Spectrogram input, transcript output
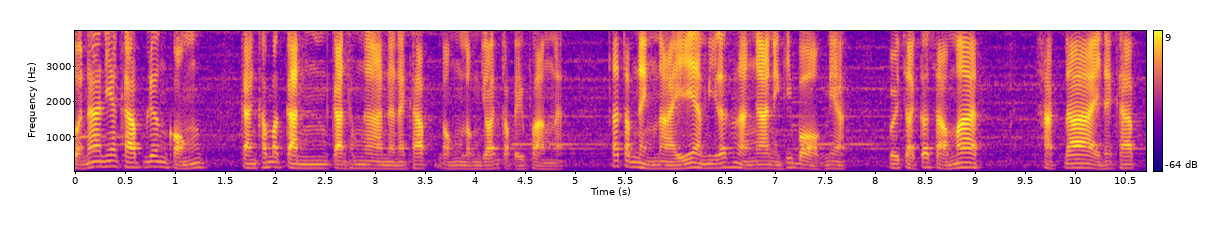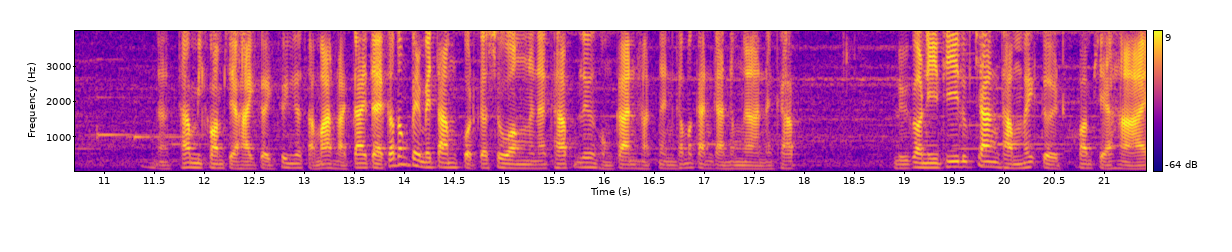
ก่อนหน้านี้ครับเรื่องของการค้ำประกันการทำงานนะครับลองลองย้อนกลับไปฟังอะถ้าตำแหน่งไหนมีลักษณะงานอย่างที่บอกเนี่ยบริษัทก็สามารถหักได้นะครับ นะถ้ามีความเสียหายเกิดขึ้นก็สามารถหักได้ แต่ก็ต้องเป็นไปตามกฎกระทรวงนะครับ เรื่องของการหักเงินค้ำประกันการทำงานนะครับ หรือกรณีที่ลูกจ้างทำให้เกิดความเสียหาย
